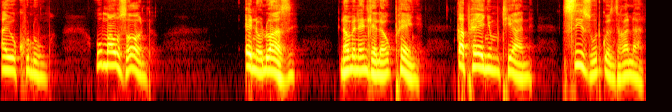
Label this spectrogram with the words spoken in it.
ayokhuluma. Uma uzondo enolwazi noma nendlela yokuphenya kaphenya umthiyane sizwe ukuthi kwenzakalani.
